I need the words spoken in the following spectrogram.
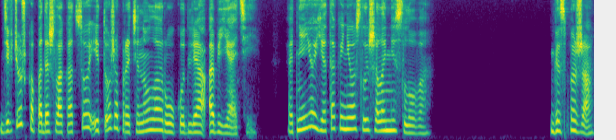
Девчушка подошла к отцу и тоже протянула руку для объятий. От нее я так и не услышала ни слова. «Госпожа,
